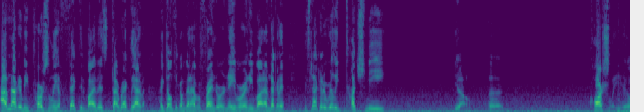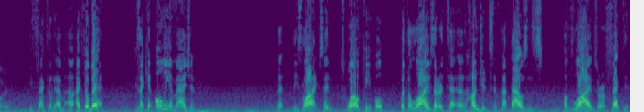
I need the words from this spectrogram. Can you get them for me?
I'm not going to be personally affected by this directly. I, I don't think I'm going to have a friend or a neighbor or anybody. I'm not going to, it's not going to really touch me, you know, uh, harshly or effectively. I, I feel bad. Because I can only imagine that these lives, and 12 people, but the lives that are te- uh, hundreds, if not thousands, of lives are affected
